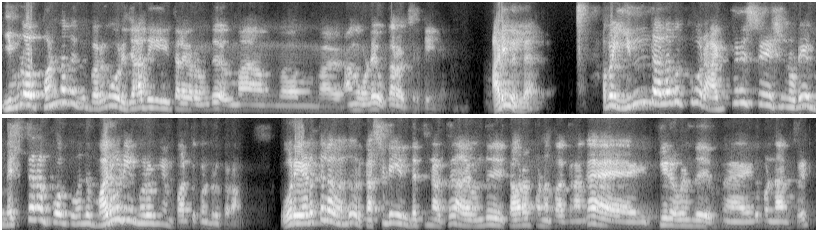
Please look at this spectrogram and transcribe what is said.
இவ்வளவு பண்ணதுக்கு பிறகு ஒரு ஜாதி தலைவரை வந்து அங்க கொண்டே உட்கார வச்சிருக்கீங்க. அறிவில்ல அப்ப இந்த அளவுக்கு ஒரு அட்மினிஸ்ட்ரேஷனுடைய மெத்தன போக்கு வந்து மறுபடியும் மறுபடியும் பார்த்து கொண்டிருக்கிறோம். ஒரு இடத்துல வந்து ஒரு கஸ்டடியில் டெத் நடத்து அதை வந்து கவர் அப் பண்ண பாக்குறாங்க கீழே விழுந்து இது பண்ணான்னு சொல்லிட்டு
